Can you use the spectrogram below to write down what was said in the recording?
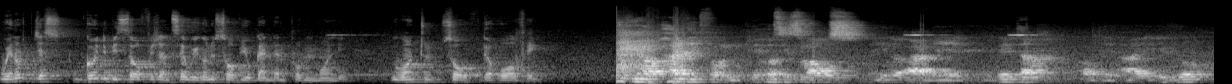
we're not just going to be selfish and say we're going to solve Ugandan problem only. We want to solve the whole thing. You have heard it from the horse's mouth, you know, uh, the inventor of the eye, Ibro.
